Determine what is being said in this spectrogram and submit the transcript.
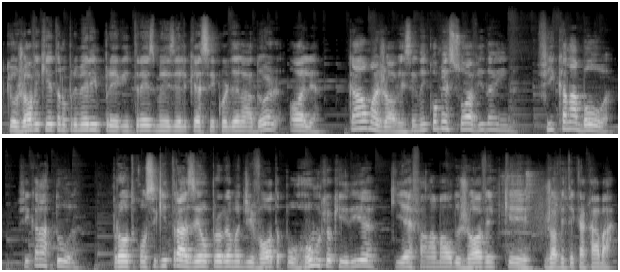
Porque o jovem que entra no primeiro emprego em três meses ele quer ser coordenador, olha, calma jovem, você nem começou a vida ainda. Fica na boa, fica na tua. Pronto, consegui trazer o programa de volta pro rumo que eu queria, que é falar mal do jovem, porque o jovem tem que acabar.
